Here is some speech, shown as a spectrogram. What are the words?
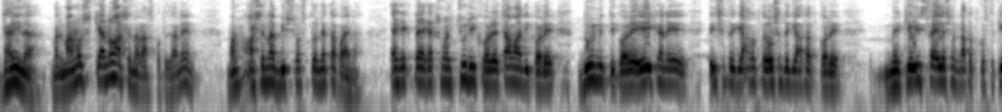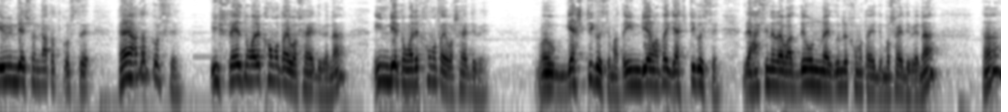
জানি না। মানে মানুষ কেন আসে না রাজপথে, জানেন? মানুষ আসে না, বিশ্বস্ত নেতা পায় না। এক একটা এক এক সময় চুরি করে, চামারি করে, দুর্নীতি করে, এইখানে এই সাথে গিয়ে আঘাত করে, ওর সাথে গিয়ে আঘাত করে। মানে কেউ ইসরায়েলের সঙ্গে আঘাত করছে, কেউ ইন্ডিয়ার সঙ্গে আঘাত করছে। হ্যাঁ আঘাত করছে। ইসরায়েল তোমার ক্ষমতায় বসায় দেবে না? ইন্ডিয়া তোমার ক্ষমতায় বসায় দেবে। গ্যাস্ট্রিক হয়েছে মাথায়, ইন্ডিয়ার মাথায় গ্যাস্ট্রিক হয়েছে যে হাসিনারা বাদ দিয়ে অন্য একজনের ক্ষমতায় বসায় দেবে না? হ্যাঁ?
